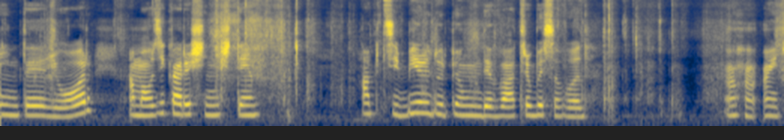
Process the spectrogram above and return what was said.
interior. Am auzit că are și niște abțibilduri pe undeva, trebuie să văd. Aha, aici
